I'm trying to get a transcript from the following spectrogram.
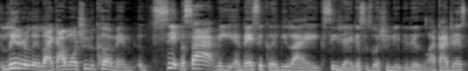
literally like I want you to come and sit beside me and basically be like, CJ, this is what you need to do. Like I just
